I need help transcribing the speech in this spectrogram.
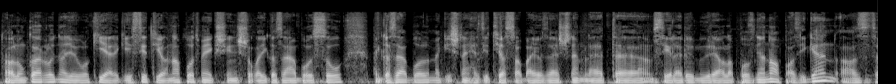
hallunk arról, hogy nagyon jól kielégíti a napot, még sincs soha igazából szó, igazából meg is nehezíti a szabályozást, nem lehet szélerőműre alapozni a nap. Az igen, az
